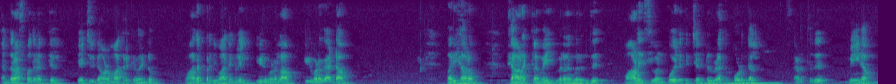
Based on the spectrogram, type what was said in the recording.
சந்திராஷ்டம பேச்சில் கவனமாக இருக்க வேண்டும். வாத பிரதிவாதங்களில் ஈடுபடலாம். ஈடுபட வேண்டாம். பரிகாரம். வியாழக்கிழமை விரதமிருந்து மாலை சிவன் கோயிலுக்கு சென்று விளக்கு போடுங்கள். அடுத்தது மீனம்.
